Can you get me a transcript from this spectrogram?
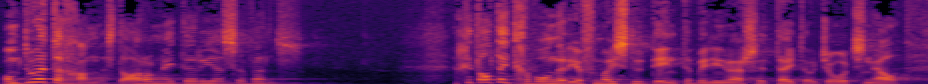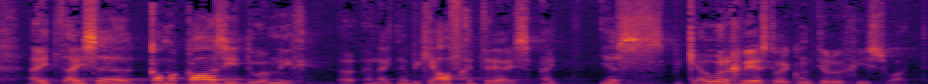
Om dood te gaan is daarom net 'n reuse wins. Ek het altyd gewonder, een van my studente by die universiteit, ou George Snell, hy het hy's 'n kamikaze dominee Eh, en hy het nou 'n bietjie afgetree. Hy's hy eers bietjie ouer gewees toe hy kom teologie swat.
